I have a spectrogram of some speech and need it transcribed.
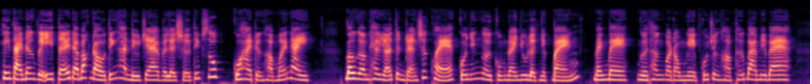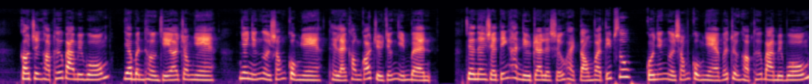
Hiện tại đơn vị y tế đã bắt đầu tiến hành điều tra về lịch sử tiếp xúc của hai trường hợp mới này, bao gồm theo dõi tình trạng sức khỏe của những người cùng đoàn du lịch Nhật Bản, bạn bè, người thân và đồng nghiệp của trường hợp thứ 33. Còn trường hợp thứ 34, do bình thường chỉ ở trong nhà, nhưng những người sống cùng nhà thì lại không có triệu chứng nhiễm bệnh. Cho nên sẽ tiến hành điều tra lịch sử hoạt động và tiếp xúc của những người sống cùng nhà với trường hợp thứ 34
